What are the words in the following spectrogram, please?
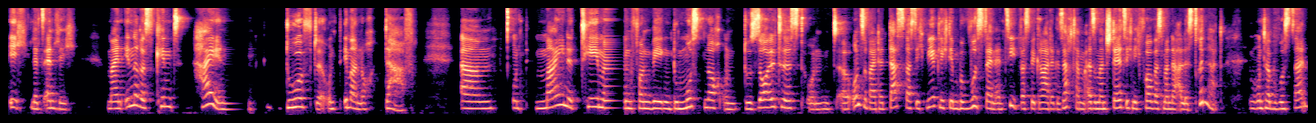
ich letztendlich mein inneres Kind heilen durfte und immer noch darf. Ähm, und meine Themen von wegen, du musst noch und du solltest und, äh, und so weiter, das, was sich wirklich dem Bewusstsein entzieht, was wir gerade gesagt haben. Also man stellt sich nicht vor, was man da alles drin hat im Unterbewusstsein.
